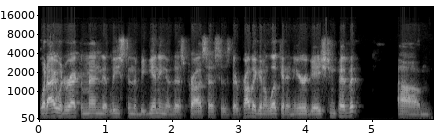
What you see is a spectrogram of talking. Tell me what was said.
What I would recommend, at least in the beginning of this process, is they're probably going to look at an irrigation pivot. Um,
